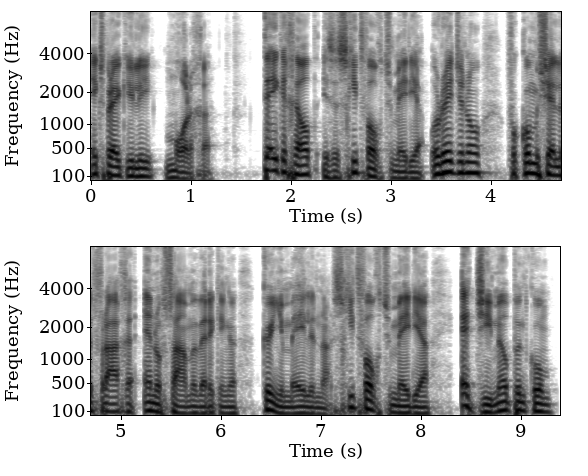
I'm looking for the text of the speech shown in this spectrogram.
Ik spreek jullie morgen. Tekengeld is een Schietvogeltje Media original. Voor commerciële vragen en of samenwerkingen kun je mailen naar schietvogeltjemedia.gmail.com.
